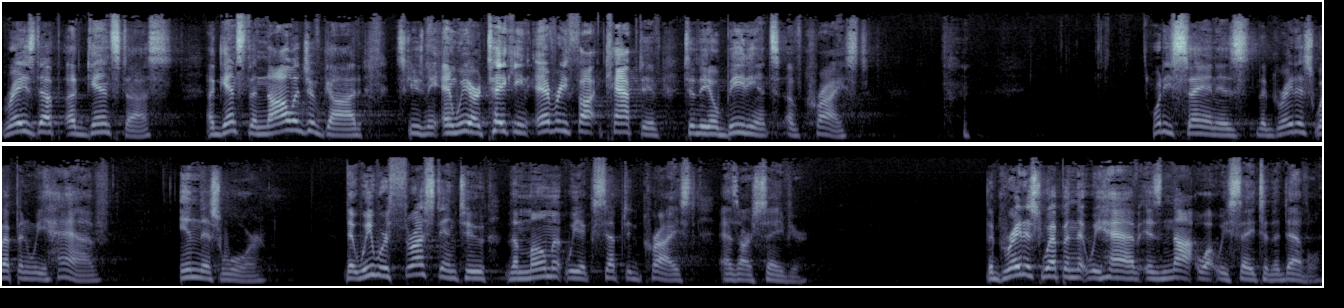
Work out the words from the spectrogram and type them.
raised up against us, against the knowledge of God, excuse me, and we are taking every thought captive to the obedience of Christ. what he's saying is the greatest weapon we have in this war that we were thrust into the moment we accepted Christ as our Savior. The greatest weapon that we have is not what we say to the devil.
